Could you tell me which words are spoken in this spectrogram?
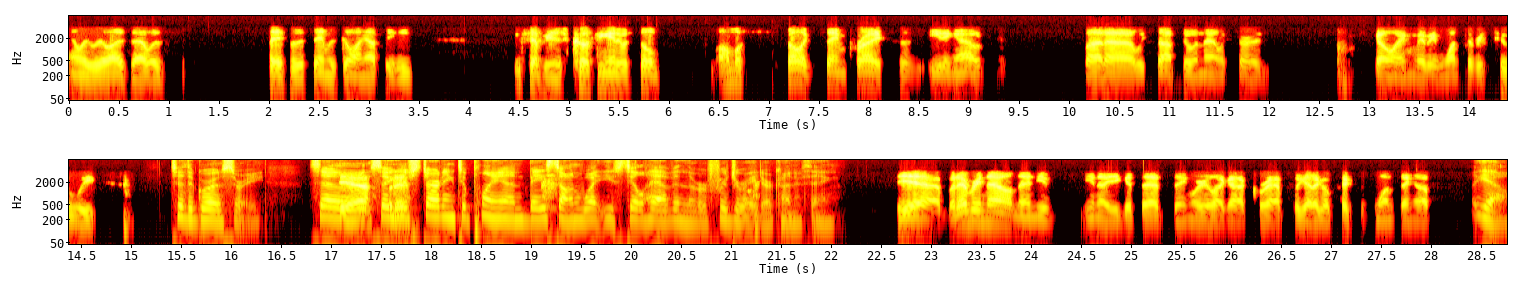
and we realized that was basically the same as going out to eat, except you're just cooking it. It was still almost felt like the same price as eating out. But uh, we stopped doing that. We started going maybe once every two weeks. to the grocery. So Yeah, so you're it- starting to plan based on what you still have in the refrigerator kind of thing. Yeah, but every now and then you you know you get that thing where you're like, ah, crap, we got to go pick this one thing up, Yeah,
